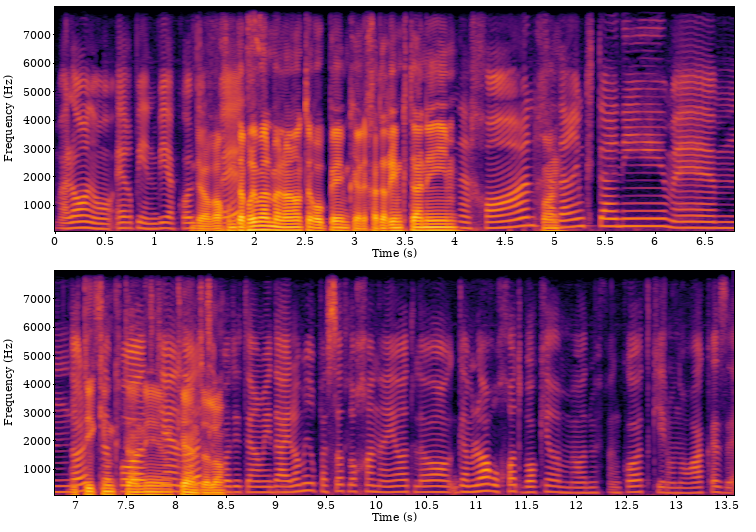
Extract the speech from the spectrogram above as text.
מלון או Airbnb, הכל תופס. אנחנו מדברים על מלונות אירופאים כאלה, חדרים קטנים. נכון, נכון. חדרים קטנים, הם, לא לצפות, קטנים, כן, כן, לא לא. לצפות יותר מדי, לא מרפסות, לא חניות, לא, גם לא ארוחות בוקר מאוד מפנקות, כאילו נורא כזה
